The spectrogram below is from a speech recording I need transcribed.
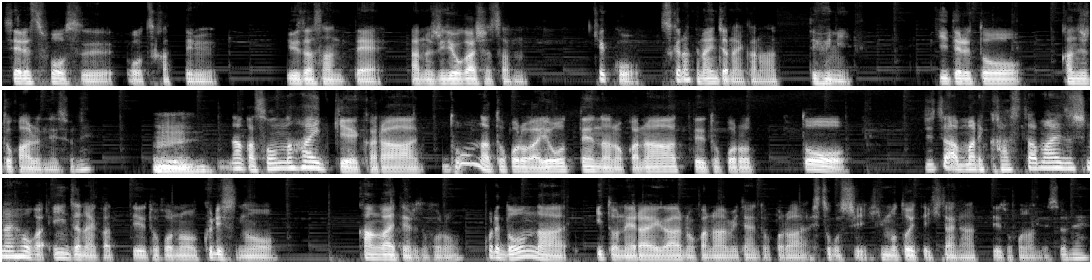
セールスフォースを使ってるユーザーさんって、あの事業会社さん結構少なくないんじゃないかなっていうふうに聞いてると感じるとこあるんですよね。うん。なんかそんな背景からどんなところが要点なのかなっていうところと、実はあんまりカスタマイズしない方がいいんじゃないかっていうところのクリスの考えてるところ、これどんな意図、狙いがあるのかなみたいなところは少し紐解いていきたいなっていうところなんですよね。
